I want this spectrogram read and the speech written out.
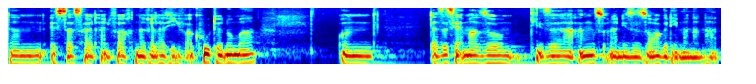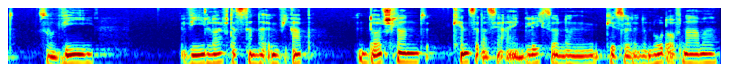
dann ist das halt einfach eine relativ akute Nummer. Und das ist ja immer so diese Angst oder diese Sorge, die man dann hat. So wie, wie läuft das dann da irgendwie ab? In Deutschland kennst du das ja eigentlich, so dann gehst du halt in eine Notaufnahme,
